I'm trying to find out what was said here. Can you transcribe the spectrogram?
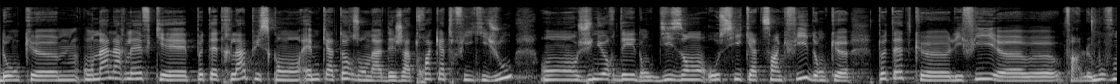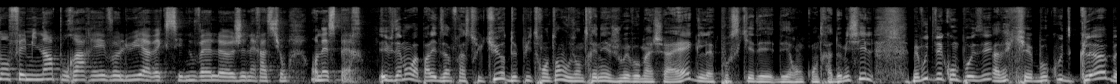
Donc euh, on a la relève qui est peut-être là, puisqu'en M14, on a déjà 3-4 filles qui jouent. En junior D, donc 10 ans, aussi 4-5 filles. Donc euh, peut-être que les filles, euh, enfin le mouvement féminin pourra réévoluer avec ces nouvelles générations. On espère. Évidemment, on va parler des infrastructures. Depuis 30 ans, vous entraînez et jouez vos matchs à Aigle pour ce qui est des, des rencontres à domicile. Mais vous devez composer avec beaucoup de clubs.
